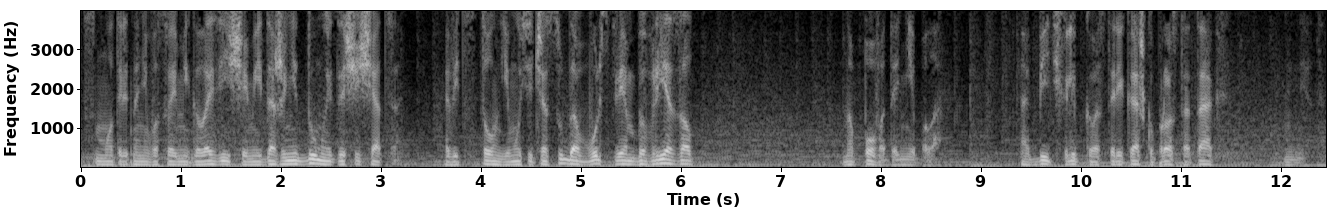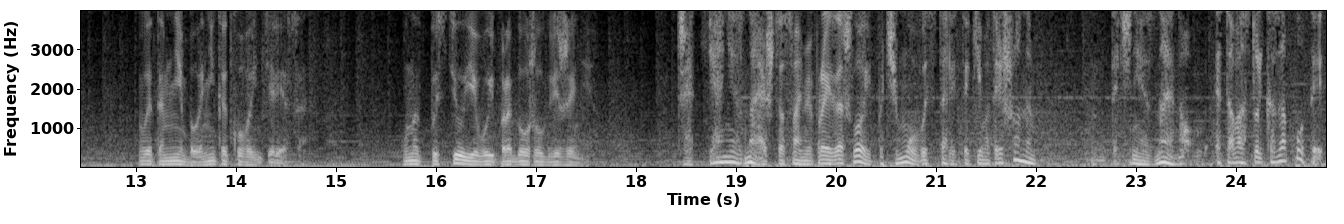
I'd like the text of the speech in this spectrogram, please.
Смотрит на него своими глазищами и даже не думает защищаться. Ведь Стоун ему сейчас с удовольствием бы врезал. Но повода не было. А бить хлипкого старикашку просто так? Нет. В этом не было никакого интереса. Он отпустил его и продолжил движение. «Джек, я не знаю, что с вами произошло и почему вы стали таким отрешенным. Точнее, знаю, но это вас только запутает.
